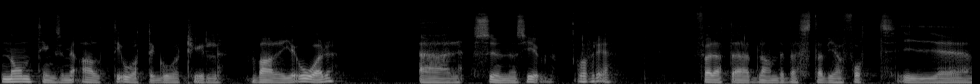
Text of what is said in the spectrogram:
någonting som jag alltid återgår till varje år är Sunes jul. Varför det? För att det är bland det bästa vi har fått i eh,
